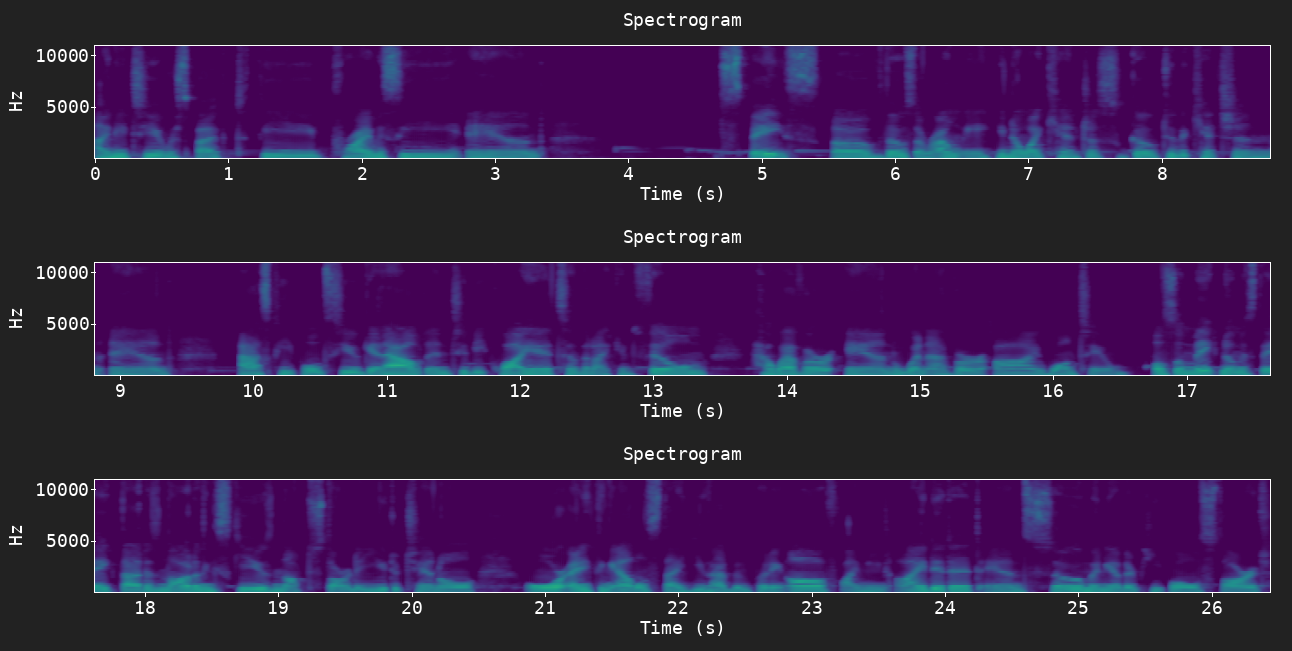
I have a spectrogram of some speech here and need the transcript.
I need to respect the privacy and space of those around me. You know, I can't just go to the kitchen and ask people to get out and to be quiet so that I can film however and whenever I want to. Also, make no mistake, that is not an excuse not to start a YouTube channel or anything else that you have been putting off. I mean, I did it, and so many other people start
